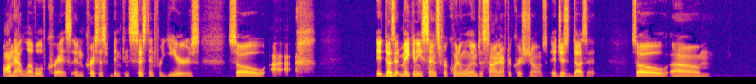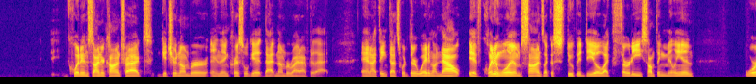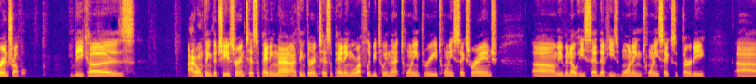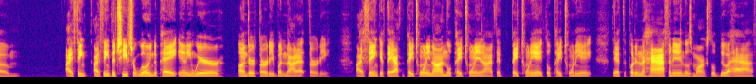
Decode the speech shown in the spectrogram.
on that level of Chris, and Chris has been consistent for years. So I, it doesn't make any sense for Quinnen Williams to sign after Chris Jones. It just doesn't. So um, Quinnen, sign your contract, get your number, and then Chris will get that number right after that. And I think that's what they're waiting on. Now, if Quinnen Williams signs like a stupid deal, like 30 something million, we're in trouble because I don't think the Chiefs are anticipating that. I think they're anticipating roughly between that 23, 26 range. Um, even though he said that he's wanting 26 to 30. Um, I think I think the Chiefs are willing to pay anywhere under 30, but not at 30. I think if they have to pay 29, they'll pay 29. If they pay 28, they'll pay 28. They have to put in a half in any of those marks, they'll do a half.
